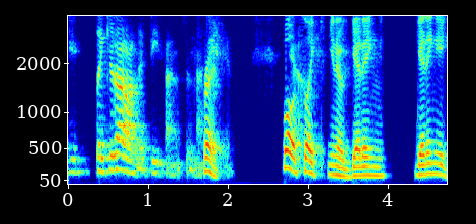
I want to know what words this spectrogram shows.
you, like you're not on the defense in that right. case. Well, yeah. it's like you know getting getting a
